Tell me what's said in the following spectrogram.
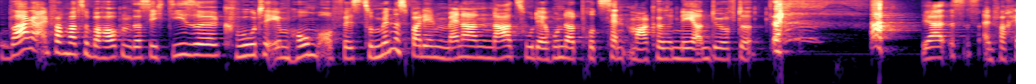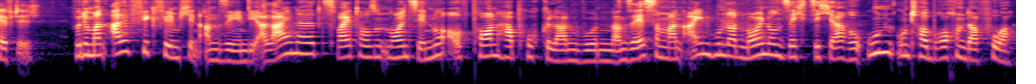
wage einfach mal zu behaupten, dass sich diese Quote im Homeoffice zumindest bei den Männern nahezu der 100%-Marke nähern dürfte. ja, es ist einfach heftig. Würde man alle Fickfilmchen ansehen, die alleine 2019 nur auf Pornhub hochgeladen wurden, dann säße man 169 Jahre ununterbrochen davor.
